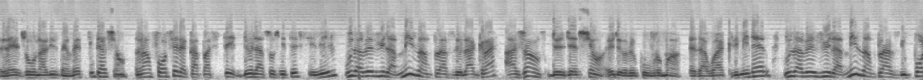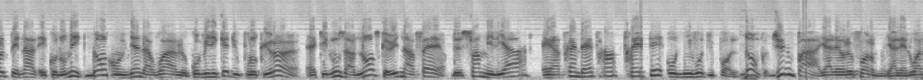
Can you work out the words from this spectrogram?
les journalistes d'investigation, renforcer les capacités de la société civile. Vous avez vu la mise en place de l'AGRAC, Agence de gestion et de recouvrement des avoirs criminels. Vous avez vu la mise en place du pôle pénal économique. Donc, on vient d'avoir le communiqué du procureur qui nous annonce qu'une affaire de 100 milliards est en train d'être traitée au niveau du pôle. Donc, d'une part, il y a les réformes, il y a les lois.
